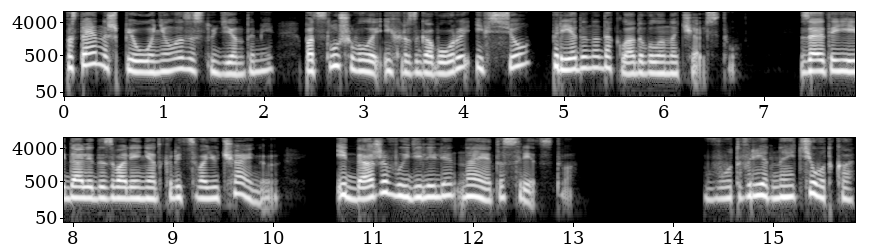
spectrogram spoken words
Постоянно шпионила за студентами, подслушивала их разговоры и все преданно докладывала начальству. За это ей дали дозволение открыть свою чайную и даже выделили на это средства. «Вот вредная тетка!»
